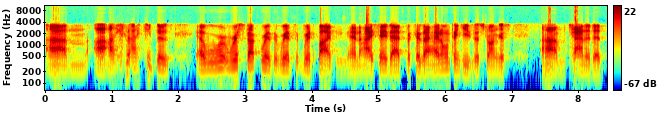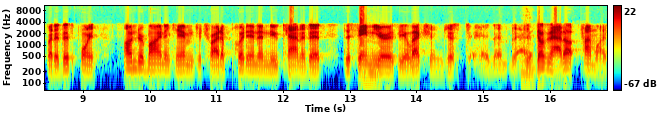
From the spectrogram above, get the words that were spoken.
Um, I, I think there's uh, we're, we're stuck with with with Biden, and I say that because I, I don't think he's the strongest um, candidate. But at this point, undermining him to try to put in a new candidate the same mm-hmm. year as the election just uh, yeah. doesn't add up time wise.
